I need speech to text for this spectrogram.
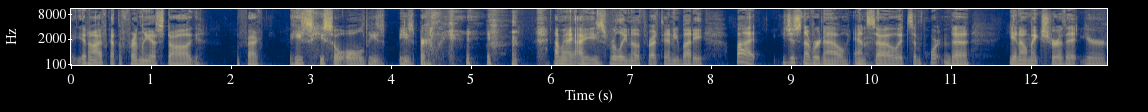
you know, I've got the friendliest dog. In fact, he's he's so old, he's he's barely. I mean, I, he's really no threat to anybody, but you just never know, and so it's important to, you know, make sure that you're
